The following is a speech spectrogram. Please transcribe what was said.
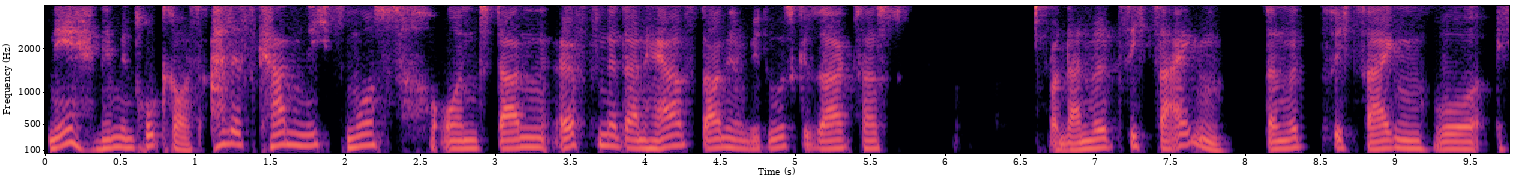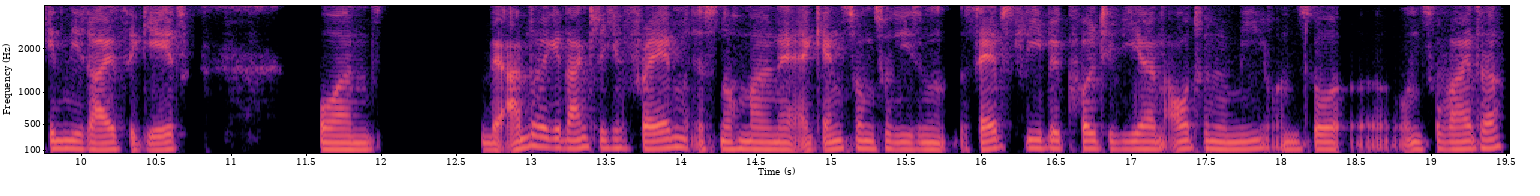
Nee, nimm den Druck raus. Alles kann, nichts muss. Und dann öffne dein Herz, Daniel, wie du es gesagt hast. Und dann wird sich zeigen. Dann wird sich zeigen, wohin die Reise geht. Und der andere gedankliche Frame ist nochmal eine Ergänzung zu diesem Selbstliebe, Kultivieren, Autonomie und so, und so weiter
